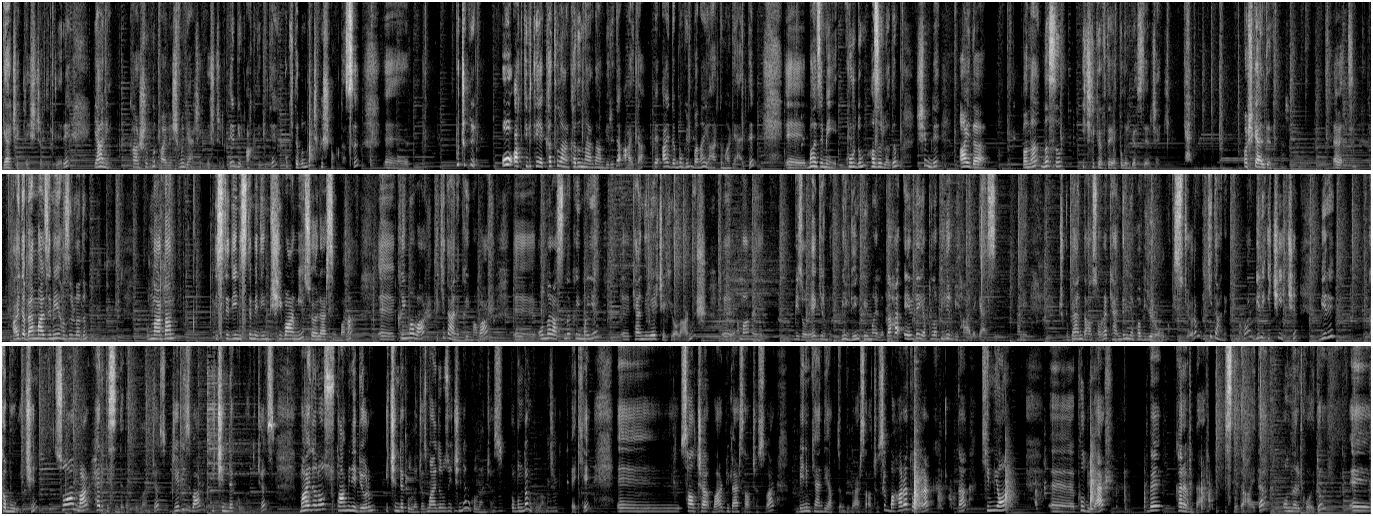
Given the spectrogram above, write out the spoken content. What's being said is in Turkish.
gerçekleştirdikleri yani karşılıklı paylaşımı gerçekleştirdikleri bir aktivite. Bu kitabın da çıkış noktası. E, bu çıkış o aktiviteye katılan kadınlardan biri de Ayda ve Ayda bugün bana yardıma geldi. E, malzemeyi kurdum, hazırladım. Şimdi Ayda bana nasıl içli köfte yapılır gösterecek. Gel. Hoş geldin. Evet. Ayda ben malzemeyi hazırladım. Bunlardan istediğin istemediğin bir şey var mı söylersin bana. Ee, kıyma var, iki tane kıyma var. Ee, onlar aslında kıymayı e, kendileri çekiyorlarmış. Ee, ama hani biz oraya girmedik. Bildiğin kıymayla daha evde yapılabilir bir hale gelsin. Hani çünkü ben daha sonra kendim yapabilir olmak istiyorum. İki tane kıyma var. Biri içi için, biri kabuğu için. Soğan var, her ikisinde de kullanacağız. Ceviz var, içinde kullanacağız. Maydanoz tahmin ediyorum içinde kullanacağız. Maydanozu içinde mi kullanacağız? Bu bunda mı kullanılacak? Peki. Ee, salça var, biber salçası var. Benim kendi yaptığım biber salçası. Baharat olarak da kimyon, e, pul biber ve karabiber istedi Ayda. Onları koydum. Ee,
